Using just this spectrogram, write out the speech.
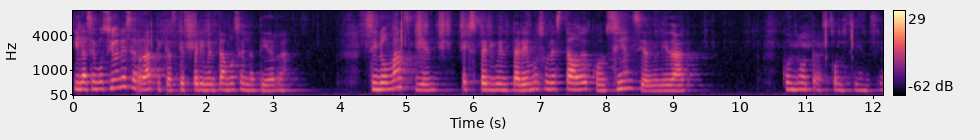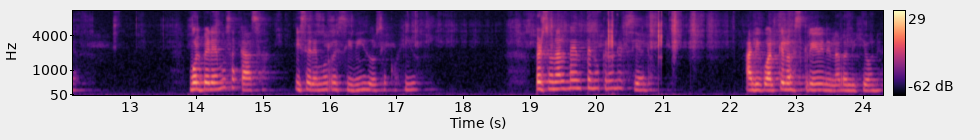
Y las emociones erráticas que experimentamos en la tierra, sino más bien experimentaremos un estado de conciencia de unidad con otras conciencias. Volveremos a casa y seremos recibidos y acogidos. Personalmente no creo en el cielo, al igual que lo escriben en las religiones,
